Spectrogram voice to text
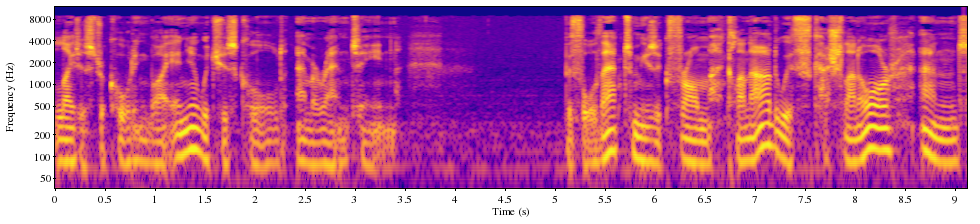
latest recording by Enya, which is called Amarantine. Before that, music from Clannad with Caisleán Óir and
